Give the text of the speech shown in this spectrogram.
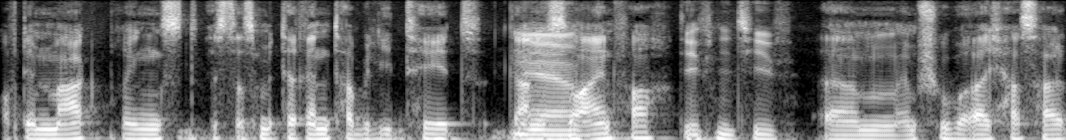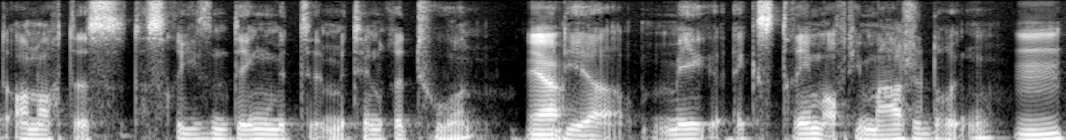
auf den Markt bringst, ist das mit der Rentabilität gar nicht Ja. so einfach. Definitiv. Ähm, Im Schuhbereich hast du halt auch noch das, das Riesending mit, mit den Retouren, Ja. die ja mega, extrem auf die Marge drücken. Mhm.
